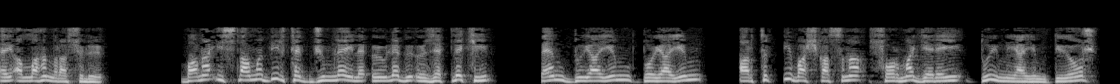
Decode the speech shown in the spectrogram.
ey Allah'ın Resulü bana İslam'ı bir tek cümleyle öyle bir özetle ki ben duyayım, doyayım, artık bir başkasına sorma gereği duymayayım diyor.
